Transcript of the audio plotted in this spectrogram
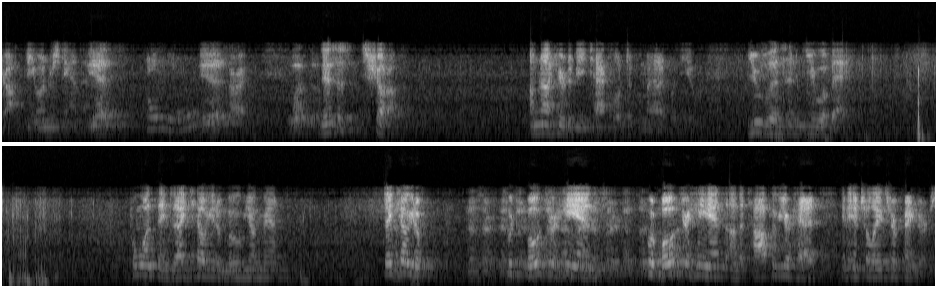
shot. Do you understand that? Yes, I do. yes. All right. What the? This is, shut up. I'm not here to be tactful or diplomatic with you. You listen, you obey. For one thing, did I tell you to move, young man? Did I tell you to No, sir. No, Put sir. both your sir. No, sir. hands- sir. Put both your hands on the top of your head and interlace your fingers?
